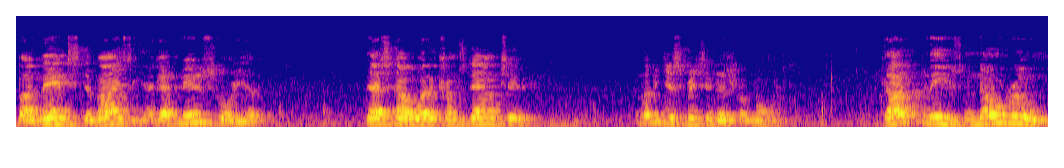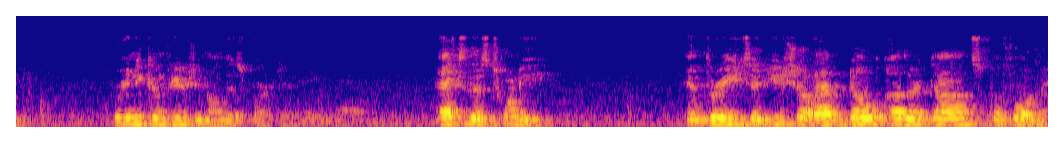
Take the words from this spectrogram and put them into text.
by man's devising. I got news for you. That's not what it comes down to. Let me just mention this for a moment. God leaves no room for any confusion on this part. Exodus 20 and 3, he said, You shall have no other gods before me.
